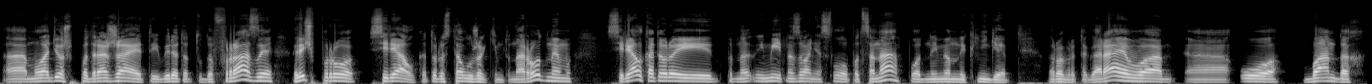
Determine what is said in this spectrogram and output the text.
А молодежь подражает и берет оттуда фразы. Речь про сериал, который стал уже каким-то народным. Сериал, который имеет название «Слово пацана» по одноименной книге Роберта Гараева э, о бандах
